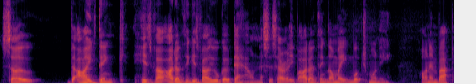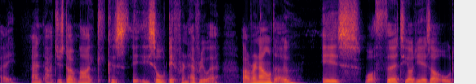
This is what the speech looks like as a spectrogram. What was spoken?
So I think his val. I don't think his value will go down necessarily, but I don't think they'll make much money on Mbappe. And I just don't like because it's all different everywhere. Like Ronaldo is what thirty odd years old,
